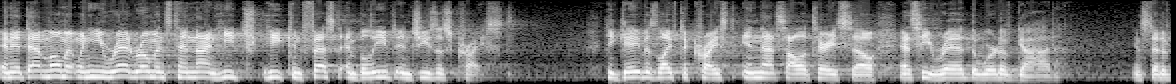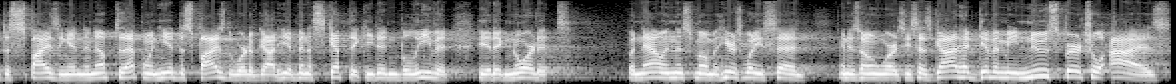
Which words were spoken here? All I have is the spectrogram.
and at that moment when he read Romans 10:9 he he confessed and believed in Jesus Christ. He gave his life to Christ in that solitary cell as he read the Word of God instead of despising it. And up to that point, he had despised the Word of God. He had been a skeptic. He didn't believe it, he had ignored it. But now, in this moment, here's what he said in his own words He says, God had given me new spiritual eyes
